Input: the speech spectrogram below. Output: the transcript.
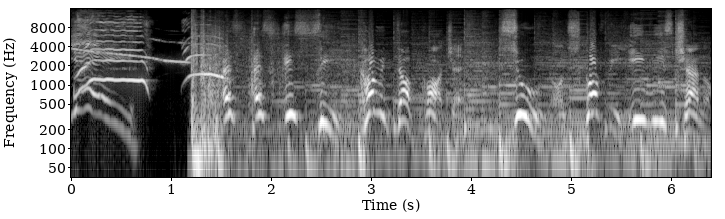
Yay! SSEC Comic Dub Project. Soon on Scruffy Eevee's channel.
